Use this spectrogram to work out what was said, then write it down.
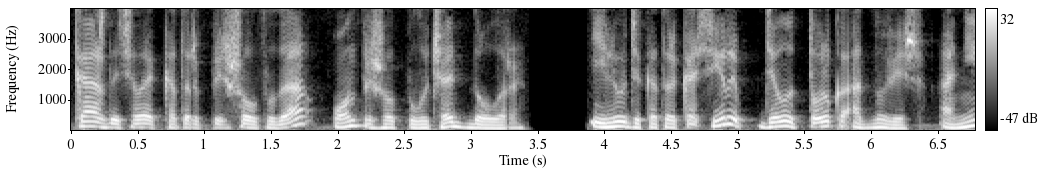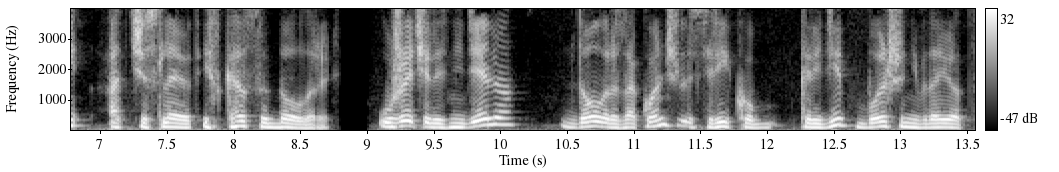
Каждый человек, который пришел туда, он пришел получать доллары. И люди, которые кассиры, делают только одну вещь. Они отчисляют из кассы доллары. Уже через неделю доллары закончились, Рико кредит больше не выдает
